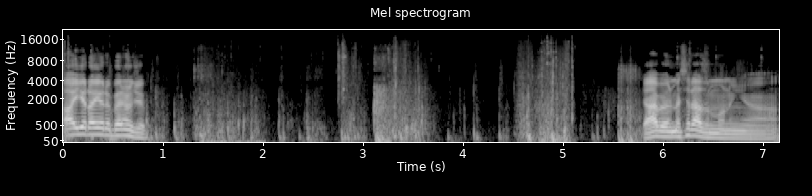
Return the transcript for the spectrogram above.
Hayır hayır ben öleceğim. Ya ölmesi lazım onun ya.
